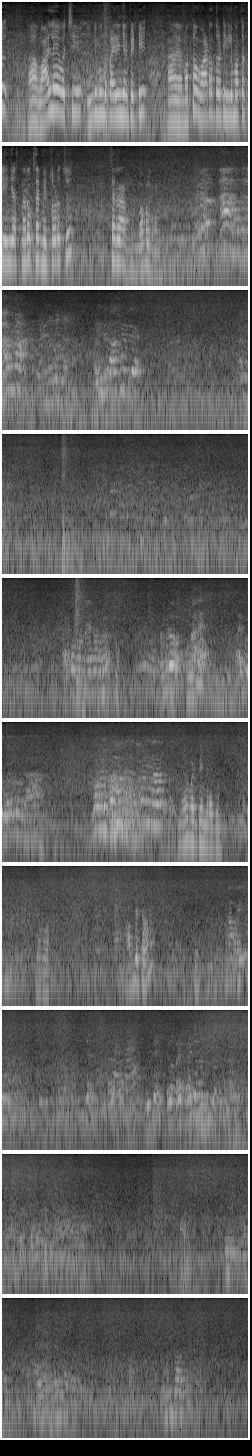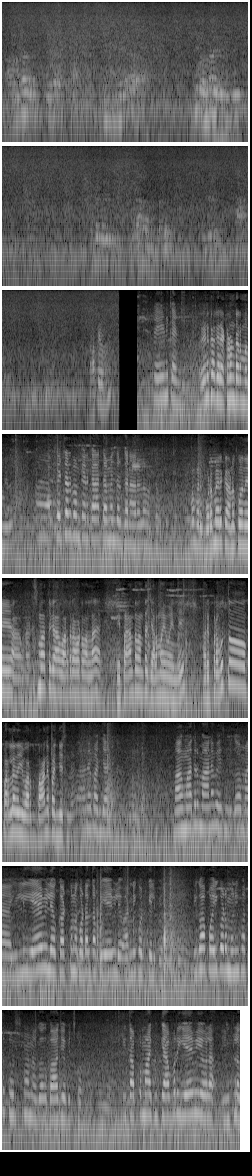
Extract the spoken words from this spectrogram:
వాళ్ళే వచ్చి ఇంటి ముందు ఫైర్ ఇంజిన్ పెట్టి మొత్తం వాటర్ తోటి ఇల్లు మొత్తం క్లీన్ చేస్తున్నారు. ఒకసారి మీరు చూడొచ్చు. సరే రా లోపలికి రండి. మీద పడిపోయింది రాదు ఆఫ్ చేసావా? 아, 앞에 가나? రేణుకా గారు ఎక్కడ ఉంటారమ్మా మీరు పెట్రోల్ బంక్ వెనకాల తమ్మిందుర్గ నగరంలో ఉంటాం. అమ్మ, మరి బుడమేరకు అనుకొని అకస్మాత్తుగా వరద రావడం వల్ల మీ ప్రాంతం అంతా జలమయమైంది. మరి ప్రభుత్వం పర్లేదు ఈ వరద బాగానే పనిచేసింది? బాగానే పనిచేస్తుందండి. మాకు మాత్రం బాగానే వేసింది ఇగో మా ఇల్లు ఏమీ లేవు కట్టుకున్న గొడ్డలు తప్ప ఏమీ లేవు అన్నీ కొట్టుకెళ్ళిపోయాయి. ఇక పొయ్యి కూడా మునిగిపోతే తుడుచుకున్నాం ఇక బాగా చేపించుకుంటున్నాం. ఇది తప్ప మాకు ఇంకెవ్వరు ఏమీ ఇవ్వాల. ఇంట్లో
